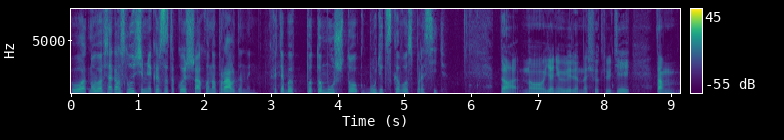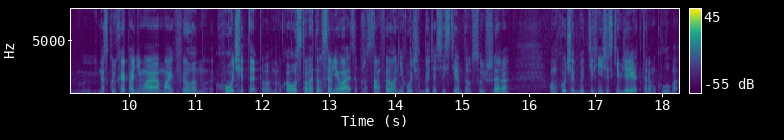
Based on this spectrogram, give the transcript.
Вот. Но во всяком случае, мне кажется, такой шаг, он оправданный. Хотя бы потому, что будет с кого спросить. Да, но я не уверен насчет людей. Там, насколько я понимаю, Майк Феллон хочет этого, но руководство в этом сомневается, потому что сам Феллон не хочет быть ассистентом Сульшера, он хочет быть техническим директором клуба.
